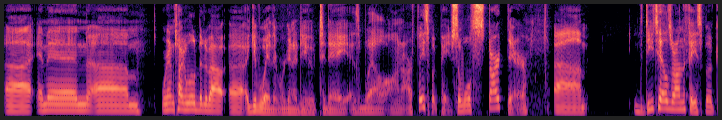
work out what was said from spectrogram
uh, and then um, we're going to talk a little bit about uh, a giveaway that we're going to do today as well on our Facebook page. So we'll start there. Um, the details are on the Facebook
